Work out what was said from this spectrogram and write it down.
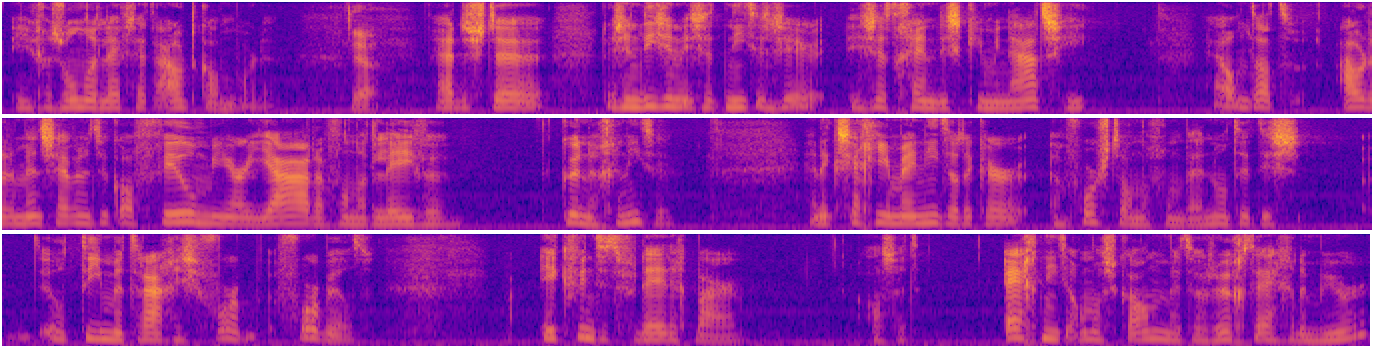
in gezonde leeftijd oud kan worden. Ja. Ja, dus, de, dus in die zin is het, niet zeer, is het geen discriminatie. Ja, omdat oudere mensen hebben natuurlijk al veel meer jaren van het leven kunnen genieten. En ik zeg hiermee niet dat ik er een voorstander van ben, want dit is het ultieme tragische voor- voorbeeld. Maar ik vind het verdedigbaar als het echt niet anders kan met de rug tegen de muur.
